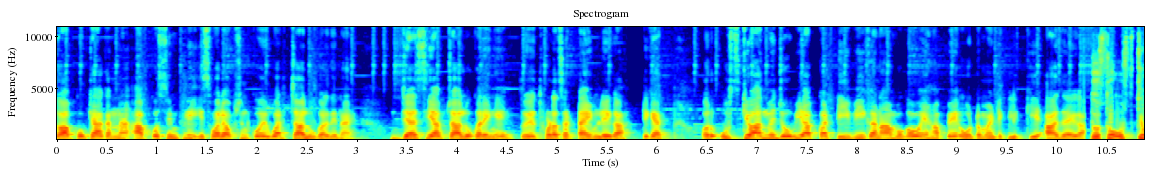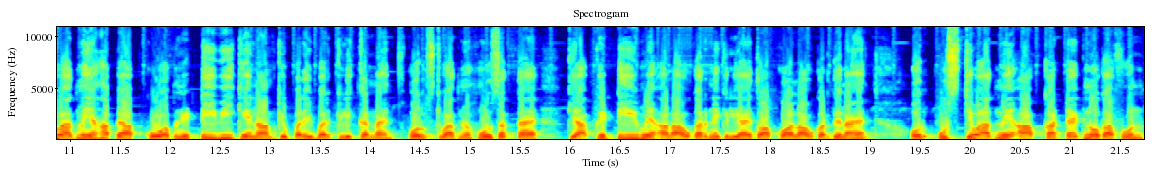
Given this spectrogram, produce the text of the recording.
तो आपको क्या करना है, आपको सिंपली इस वाले ऑप्शन को एक बार चालू कर देना है। जैसे ही आप चालू करेंगे तो ये थोड़ा सा टाइम लेगा, ठीक है? और उसके बाद में जो भी आपका टीवी का नाम होगा, वो यहाँ पे ऑटोमेटिक लिख के आ जाएगा। दोस्तों, उसके बाद में यहाँ पे आपको अपनी टीवी के नाम के ऊपर एक बार क्लिक करना है। और उसके बाद में हो सकता है कि आपके टीवी में अलाउ करने के लिए आए तो आपको अलाउ कर देना है। और उसके बाद में आपका टेक्नो का फ़ोन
